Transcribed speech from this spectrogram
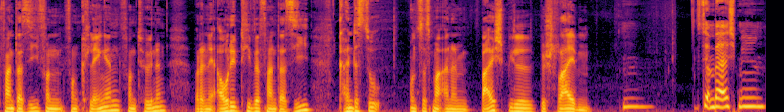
Fantasie von, von Klängen, von Tönen oder eine auditive Fantasie. Könntest du uns das mal an einem Beispiel beschreiben? Hm. Zum Beispiel,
